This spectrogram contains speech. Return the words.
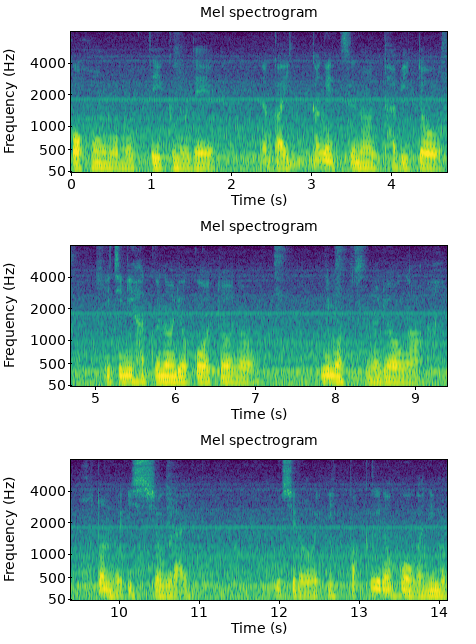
構本を持っていくのでなんか1ヶ月の旅と12泊の旅行との荷物の量がほとんど一緒ぐらい。むしろ1泊の方が荷物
